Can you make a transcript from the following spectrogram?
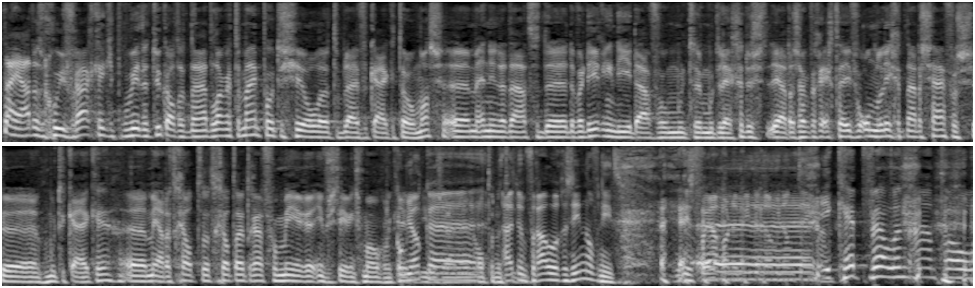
Nou ja, dat is een goede vraag. Kijk, je probeert natuurlijk altijd naar het lange termijn potentieel te blijven kijken, Thomas. Um, en inderdaad, de, de waarderingen die je daarvoor moet, uh, moet leggen. Dus ja, daar zou ik toch echt even onderliggend naar de cijfers uh, moeten kijken. Uh, maar ja, dat geldt, dat geldt uiteraard voor meer investeringsmogelijkheden. Kom je ook uit een vrouwengezin of niet? is het voor jou gewoon een minder dominant thema? Ik heb wel een aantal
